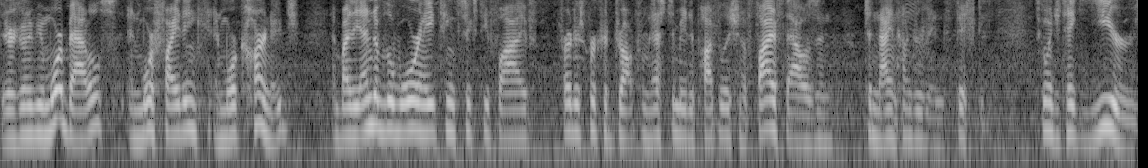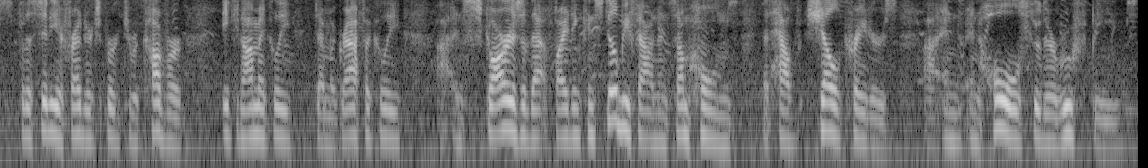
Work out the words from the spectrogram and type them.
There are going to be more battles and more fighting and more carnage, and by the end of the war in 1865, Fredericksburg had dropped from an estimated population of 5,000 to 950. It's going to take years for the city of Fredericksburg to recover economically, demographically, uh, and scars of that fighting can still be found in some homes that have shell craters uh, and, and holes through their roof beams.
